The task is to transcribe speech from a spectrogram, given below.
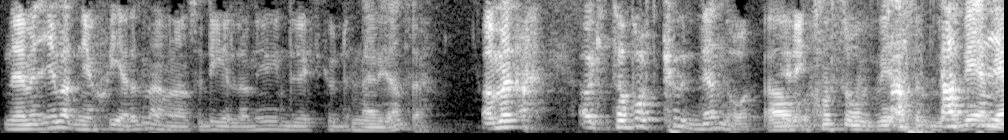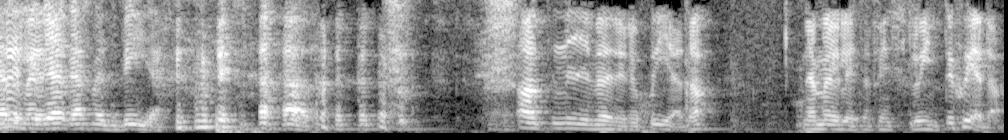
Nej, men i och med att ni har skedat med varandra så delar ni ju indirekt kudden. Nej, vi gör inte det. Ja, men okej, ta bort kudden då, Ja, Erik. och så vi, alltså, vi, Att vi, ni vi, är som, väljer- vi, är, vi är som ett V. Vi är så här. Att ni väljer att skeda. När möjligheten finns till att inte skeda.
